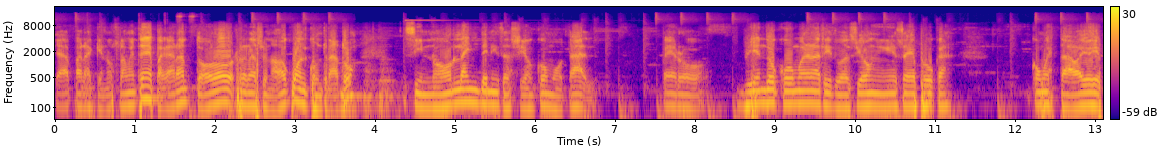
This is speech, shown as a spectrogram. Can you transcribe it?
ya para que no solamente me pagaran todo relacionado con el contrato, sino la indemnización como tal. Pero viendo cómo era la situación en esa época, cómo estaba, yo dije,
